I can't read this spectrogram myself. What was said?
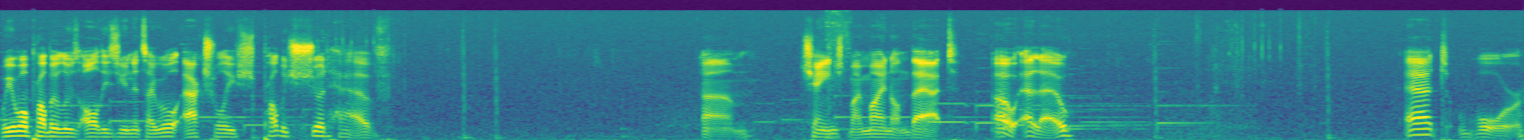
We will probably lose all these units. I will actually sh probably should have um, changed my mind on that. Oh, hello. At war.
